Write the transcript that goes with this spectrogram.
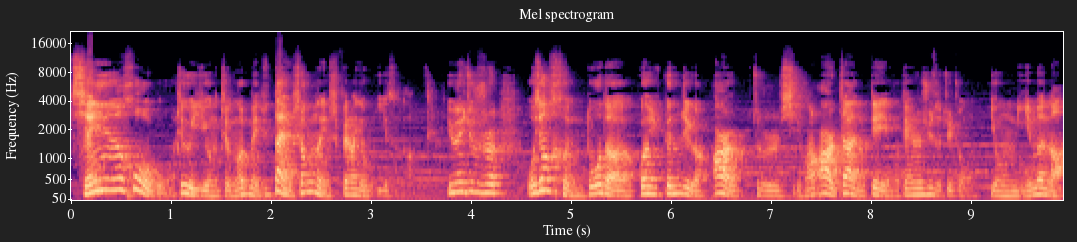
前因后果，这个影整个美剧诞生呢也是非常有意思的。因为就是我想很多的关于跟这个二就是喜欢二战电影电视剧的这种影迷们呢，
